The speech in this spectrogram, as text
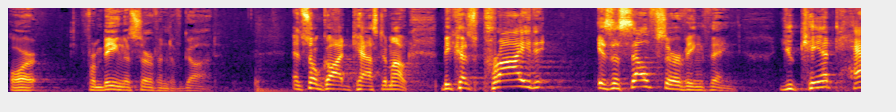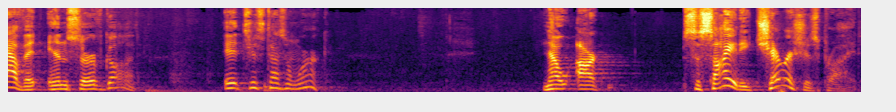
or from being a servant of God. And so God cast him out because pride is a self-serving thing. You can't have it and serve God. It just doesn't work. Now our society cherishes pride.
